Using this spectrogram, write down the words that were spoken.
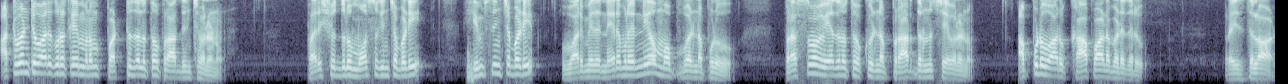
అటువంటి వారి కొరకై మనం పట్టుదలతో ప్రార్థించవలను. పరిశుద్ధులు మోసగించబడి హింసించబడి వారి మీద నేరములెన్నో మోపబడినప్పుడు ప్రసవ వేదనతో కూడిన ప్రార్థనను చేయవలను. అప్పుడు వారు కాపాడబడెదరు. ప్రైజ్ ద లాడ్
